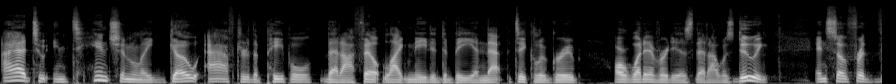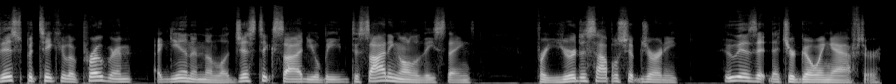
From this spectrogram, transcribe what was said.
I had to intentionally go after the people that I felt like needed to be in that particular group or whatever it is that I was doing. And so for this particular program, again, in the logistics side, you'll be deciding all of these things. For your discipleship journey, who is it that you're going after?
